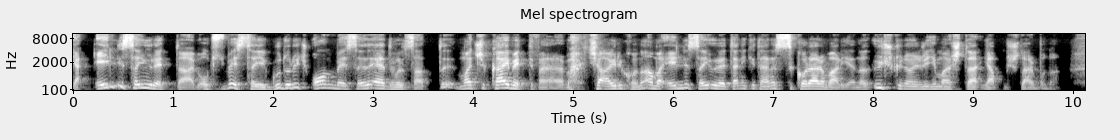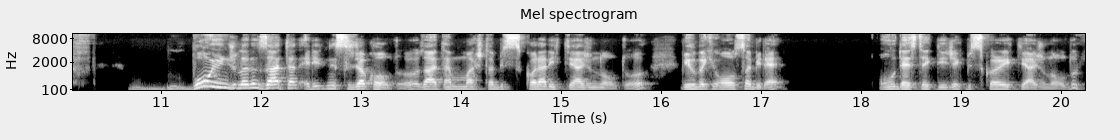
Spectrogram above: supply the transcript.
ya 50 sayı üretti abi. 35 sayı Guduric, 15 sayı Edwards attı. Maçı kaybetti Fenerbahçe ayrı konu ama 50 sayı üreten iki tane skorer var yanında. 3 gün önceki maçta yapmışlar bunu bu oyuncuların zaten elinin sıcak olduğu, zaten bu maçta bir skorer ihtiyacının olduğu, Wilbeck'in olsa bile onu destekleyecek bir skorer ihtiyacının olduğu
